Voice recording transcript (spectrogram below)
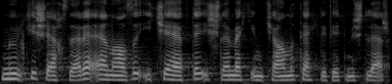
mülki şəxslərə ən azı 2 həftə işləmək imkanı təklif etmişdilər.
